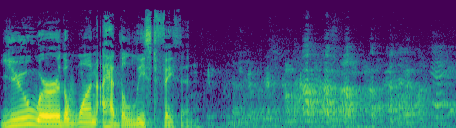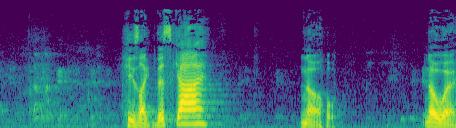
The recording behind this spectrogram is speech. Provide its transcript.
you were the one I had the least faith in. He's like, this guy? No. No way.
